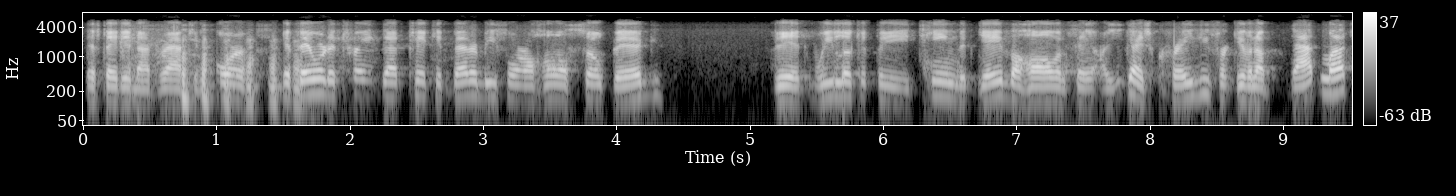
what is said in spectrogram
if they did not draft him. or if they were to trade that pick, it better be for a haul so big that we look at the team that gave the haul and say, "Are you guys crazy for giving up that much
